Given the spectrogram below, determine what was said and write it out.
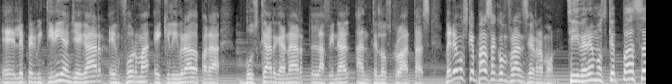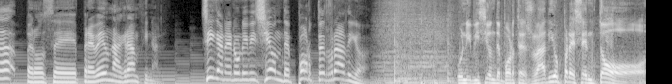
le permitirían llegar en forma equilibrada para buscar ganar la final ante los croatas. Veremos qué pasa con Francia, Ramón. Sí, veremos qué pasa, pero se prevé una gran final. Sigan en Univisión Deportes Radio. Univisión Deportes Radio presentó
